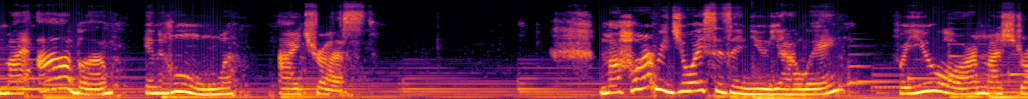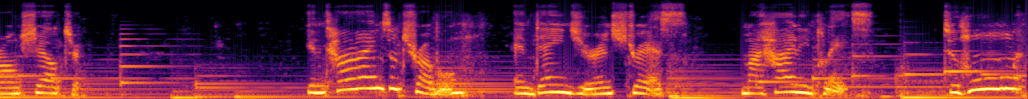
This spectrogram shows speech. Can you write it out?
my Abba in whom I trust. My heart rejoices in you, Yahweh, for you are my strong shelter. In times of trouble and danger and stress, my hiding place, to whom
